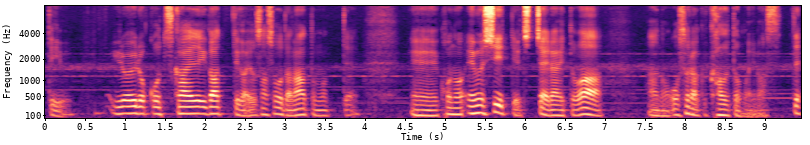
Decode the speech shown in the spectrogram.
っていう。いろいろこう使い勝手が良さそうだなと思って、えー、この MC っていうちっちゃいライトはあのおそらく買うと思います。で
